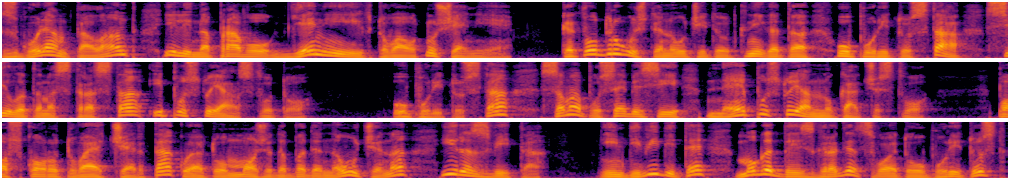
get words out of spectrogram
с голям талант или направо гении в това отношение. Какво друго ще научите от книгата Упоритостта, силата на страста и постоянството? Упоритостта сама по себе си не е постоянно качество. По-скоро това е черта, която може да бъде научена и развита. Индивидите могат да изградят своята упоритост,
